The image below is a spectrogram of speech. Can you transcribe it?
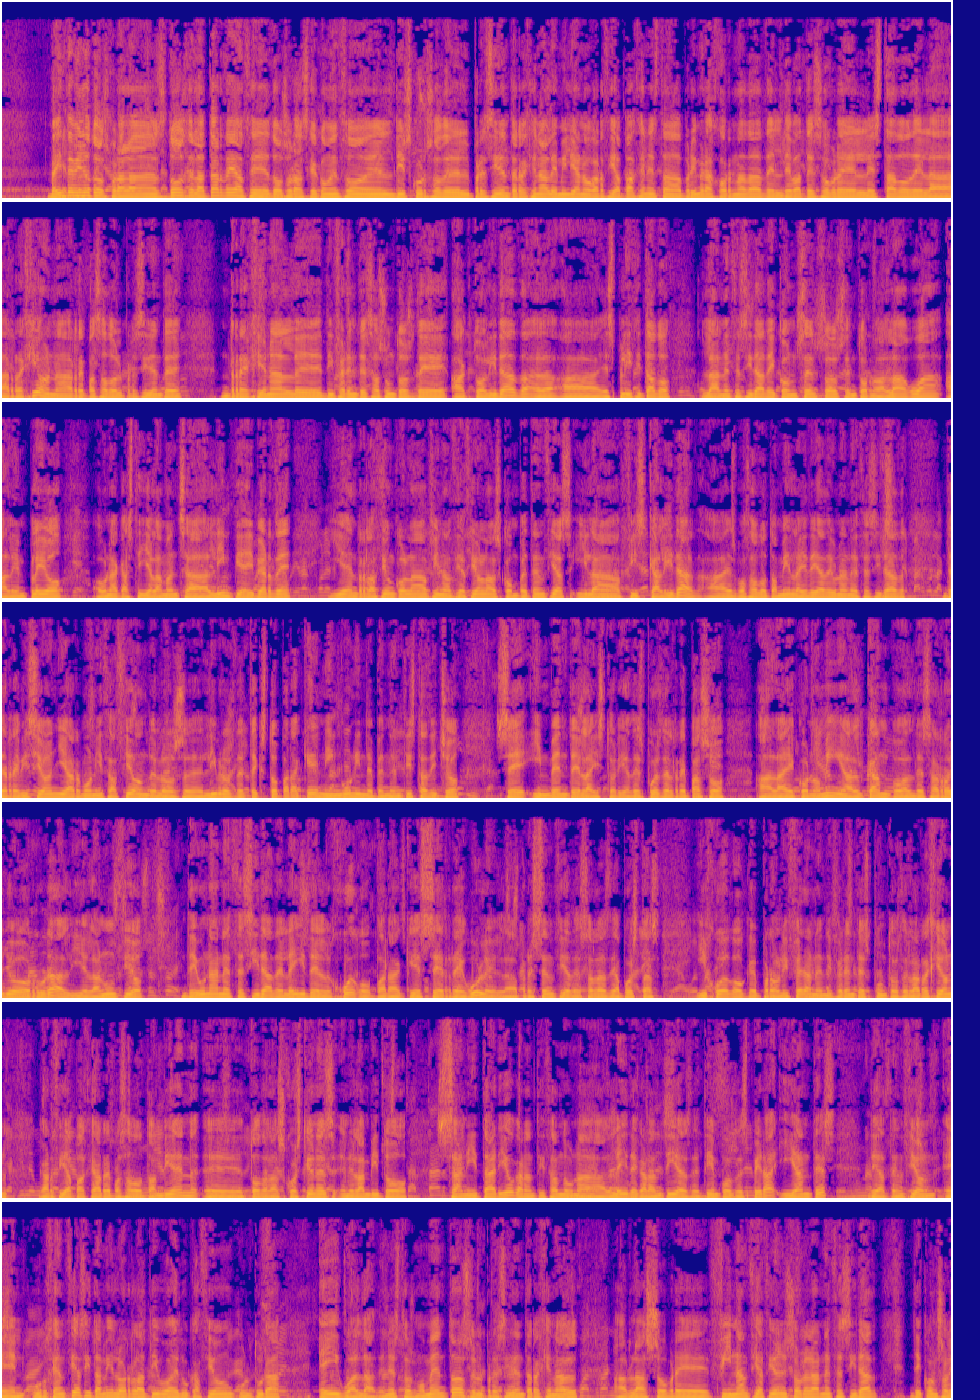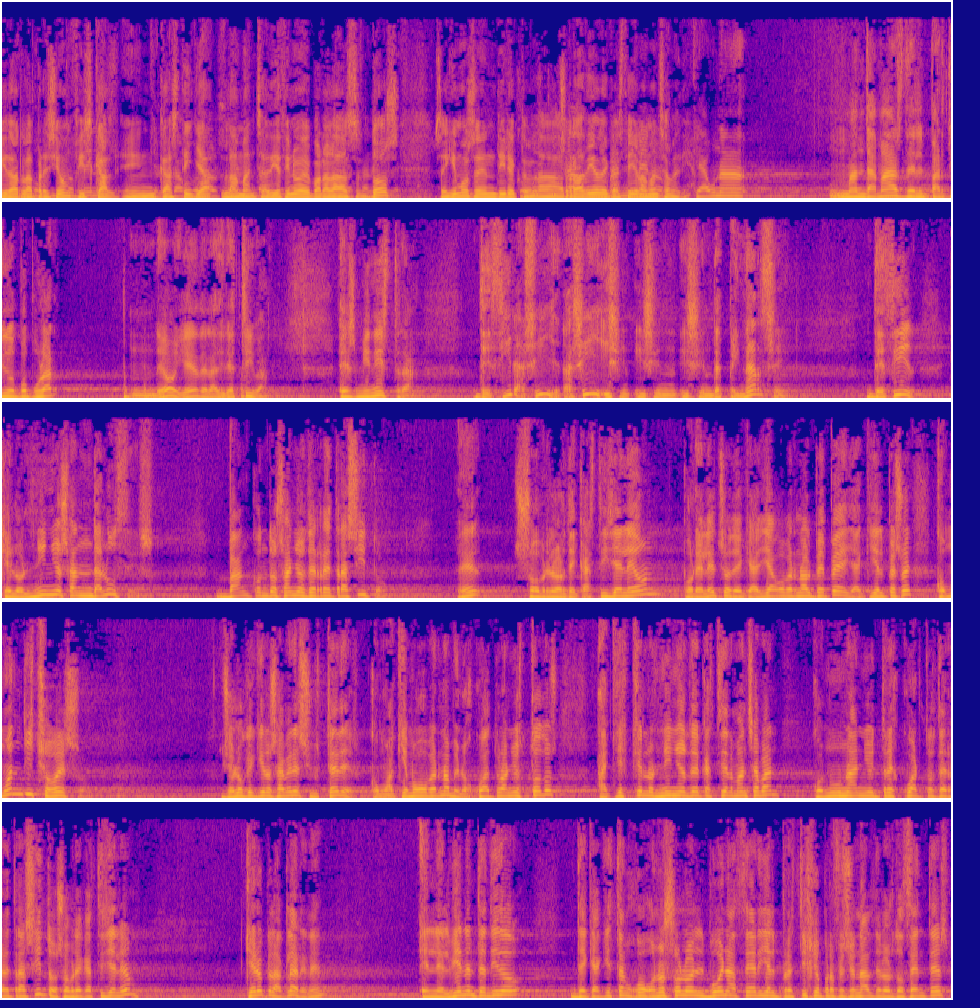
20 minutos para las 2 de la tarde. Hace dos horas que comenzó el discurso del presidente regional Emiliano García Page en esta primera jornada del debate sobre el estado de la región. Ha repasado el presidente regional eh, diferentes asuntos de actualidad. Ha, ha, explicitado la necesidad de consensos en torno al agua, al empleo, a una Castilla-La Mancha limpia y verde y en relación con la financiación, las competencias y la fiscalidad. Ha esbozado también la idea de una necesidad de revisión y armonización de los eh, libros de texto para que ningún independentista, dicho, se invente la historia. Después del repaso a la economía, al campo, al desarrollo rural y el anuncio de una necesidad de ley del juego para que se regule la presencia de salas de apuestas y juego que proliferan en diferentes puntos de la región, García Paje ha repasado también eh, todas las cuestiones en el ámbito sanitario, garantizando una ley de garantías de tiempos de espera y antes de atención en urgencias y también lo relativo a educación, cultura e igualdad. En estos momentos, el presidente regional habla sobre financiación y sobre la necesidad de consolidar la presión fiscal en Castilla-La Mancha. 19 para las 2. Seguimos en directo en la radio de Castilla-La Mancha Media. Que a una manda más del Partido Popular de hoy, ¿eh? de la directiva, es ministra, decir así, así y sin, y sin, y sin despeinarse, decir que los niños andaluces van con dos años de retrasito ¿eh? sobre los de Castilla y León por el hecho de que allí ha gobernado el PP y aquí el PSOE. ¿Cómo han dicho eso? Yo lo que quiero saber es si ustedes, como aquí hemos gobernado menos cuatro años todos, aquí es que los niños de Castilla-La Mancha van con un año y tres cuartos de retrasito sobre Castilla y León. Quiero que lo aclaren, ¿eh? En el bien entendido de que aquí está en juego no solo el buen hacer y el prestigio profesional de los docentes,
